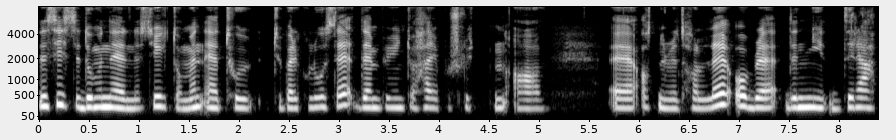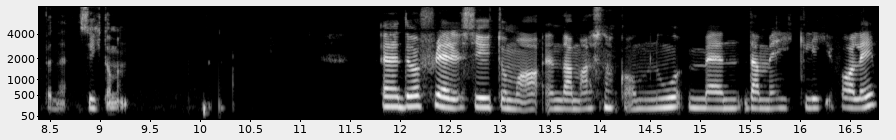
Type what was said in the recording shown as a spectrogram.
Den siste dominerende sykdommen er tuberkulose. Den begynte å herje på slutten av 1800-tallet eh, og ble den nye drepende sykdommen. Eh, det var flere sykdommer enn dem jeg snakka om nå, men de er ikke like farlige.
